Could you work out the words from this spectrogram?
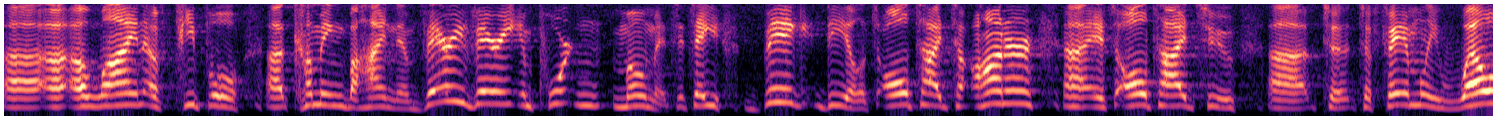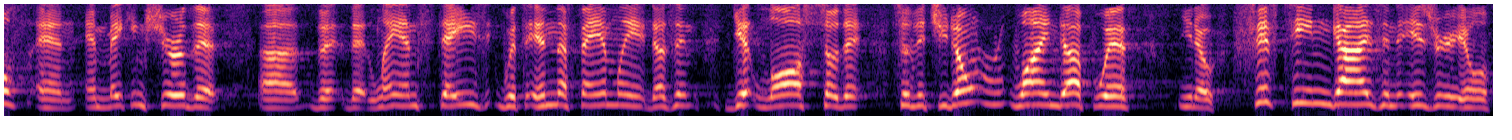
uh, a, line of people uh, coming behind them. Very, very important moments. It's a big deal. It's all tied to honor. Uh, it's all tied to, uh, to, to family wealth and, and making sure that uh, that, that land stays within the family. It doesn't get lost so that, so that you don't wind up with, you know, 15 guys in Israel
